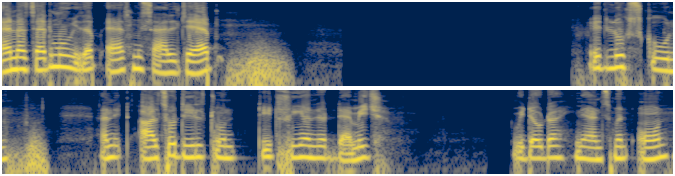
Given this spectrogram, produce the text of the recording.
And a set moves up as Missile Jab. It looks cool and it also deals 2300 damage without the enhancement on.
